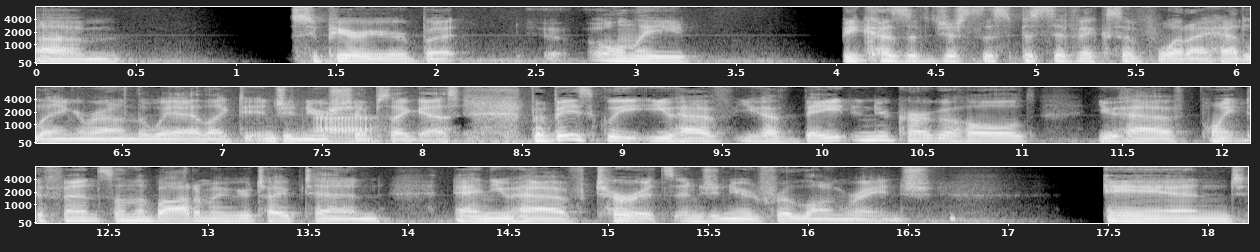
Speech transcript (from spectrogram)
um, superior, but only because of just the specifics of what I had laying around and the way I like to engineer Ah. ships, I guess. But basically, you have you have bait in your cargo hold, you have point defense on the bottom of your Type 10, and you have turrets engineered for long range, and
